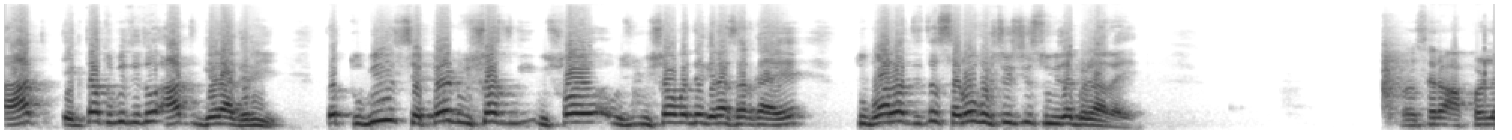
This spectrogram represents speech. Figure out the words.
आत एकदा तुम्ही तिथं आत गेला घरी तर तुम्ही सेपरेट विश्वास विश्व विश्वामध्ये गेल्यासारखं आहे. तुम्हाला तिथं सर्व गोष्टीची सुविधा मिळणार आहे. सर आपण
